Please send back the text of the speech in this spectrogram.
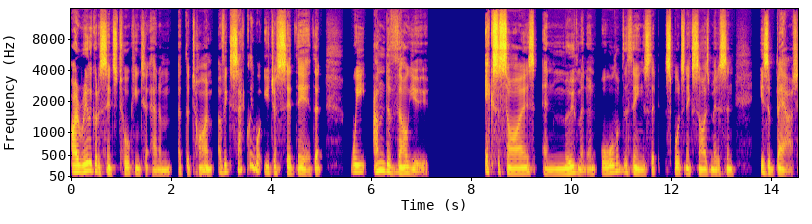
I really got a sense talking to Adam at the time of exactly what you just said there that we undervalue exercise and movement and all of the things that sports and exercise medicine is about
